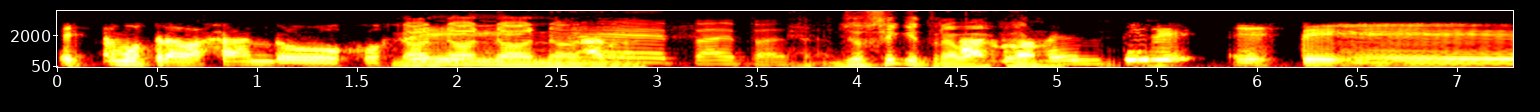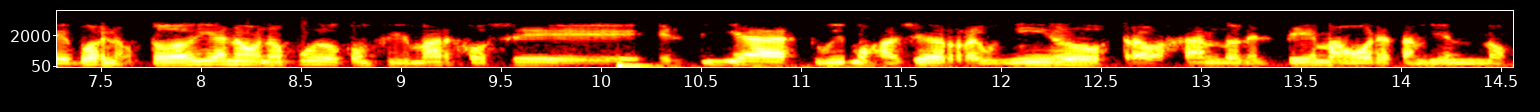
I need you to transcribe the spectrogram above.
Estamos trabajando, José. No, no, no, no. no. Epa, epa, epa. Yo sé que trabajan. Arduamente, este, bueno, todavía no, no puedo confirmar, José, el día. Estuvimos ayer reunidos trabajando en el tema, ahora también nos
